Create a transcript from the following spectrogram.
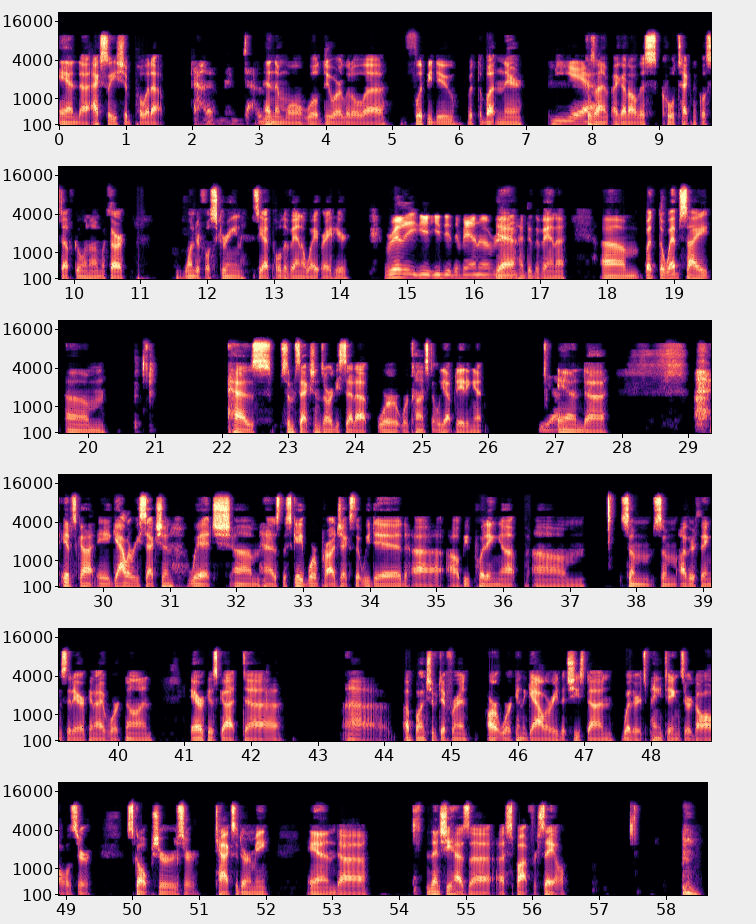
and uh, actually, you should pull it up, and then we'll we'll do our little uh, flippy do with the button there yeah. because I, I got all this cool technical stuff going on with our wonderful screen. See, I pulled a Vanna White right here. really, you, you did the Vanna. Really? Yeah, I did the Vanna. Um, but the website um, has some sections already set up. We're we're constantly updating it, Yeah. and uh, it's got a gallery section which um, has the skateboard projects that we did. Uh, I'll be putting up um, some some other things that Eric and I have worked on. Erica's got uh, uh, a bunch of different artwork in the gallery that she's done, whether it's paintings or dolls or sculptures or taxidermy, and uh, then she has a, a spot for sale.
